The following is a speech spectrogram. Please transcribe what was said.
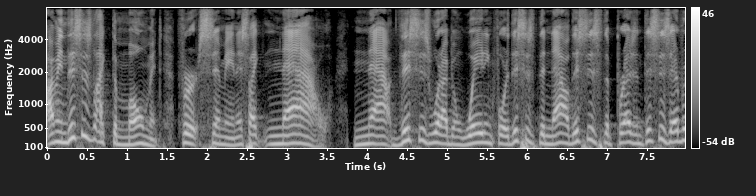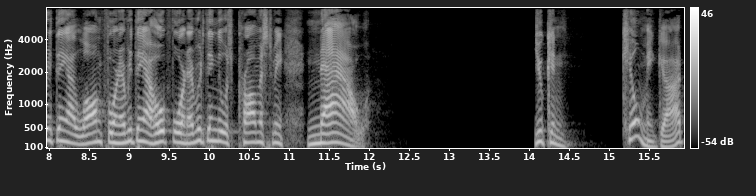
I mean, this is like the moment for Simeon. It's like now, now. This is what I've been waiting for. This is the now. This is the present. This is everything I long for and everything I hope for and everything that was promised to me now. You can kill me, God.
